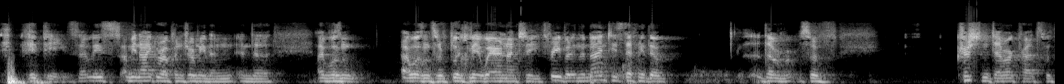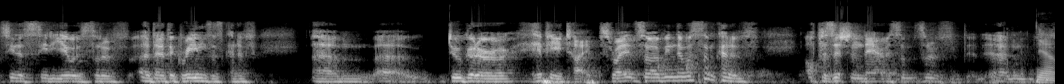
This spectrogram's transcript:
hippies. At least, I mean, I grew up in Germany. Then in the, I wasn't, I wasn't sort of politically aware in 1983, but in the 90s, definitely the the sort of Christian Democrats would see the CDU as sort of uh, the, the, Greens as kind of um, uh, do-gooder hippie types, right? So I mean, there was some kind of opposition there, some sort of um, yeah.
